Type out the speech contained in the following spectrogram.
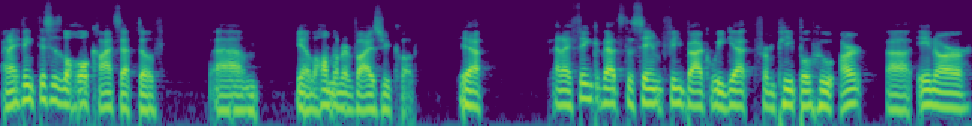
And I think this is the whole concept of, um, you know, the homeowner advisory club. Yeah. And I think that's the same feedback we get from people who aren't uh, in our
